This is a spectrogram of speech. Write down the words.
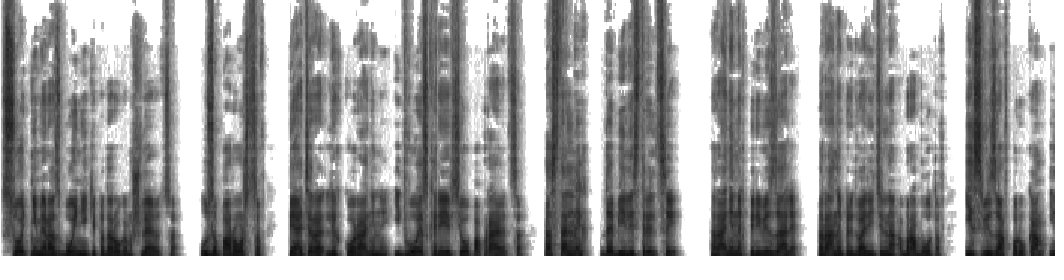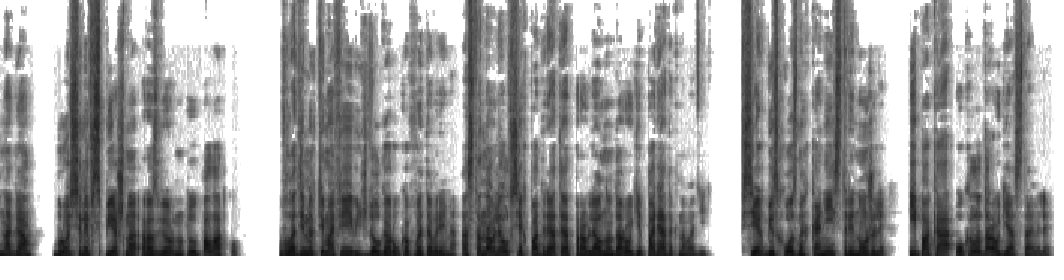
Сотнями разбойники по дорогам шляются. У запорожцев пятеро легко ранены и двое, скорее всего, поправятся. Остальных добили стрельцы. Раненых перевязали, раны предварительно обработав и, связав по рукам и ногам, бросили в спешно развернутую палатку. Владимир Тимофеевич Долгоруков в это время останавливал всех подряд и отправлял на дороге порядок наводить. Всех бесхозных коней стреножили и пока около дороги оставили.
